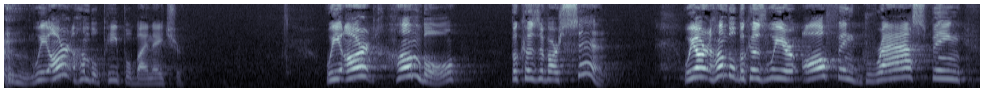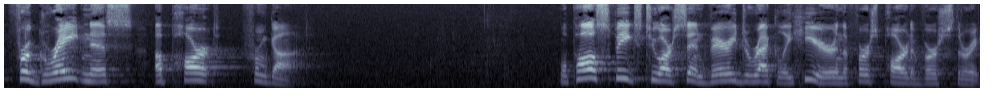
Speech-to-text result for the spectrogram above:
am. we aren't humble people by nature. We aren't humble because of our sin. We aren't humble because we are often grasping for greatness apart from God. Well, Paul speaks to our sin very directly here in the first part of verse 3.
